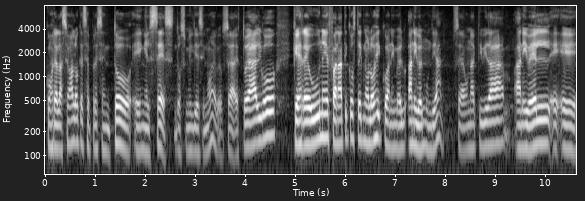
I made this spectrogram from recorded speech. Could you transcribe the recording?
con relación a lo que se presentó en el CES 2019. O sea, esto es algo que reúne fanáticos tecnológicos a nivel, a nivel mundial. O sea, una actividad a nivel, eh, eh,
